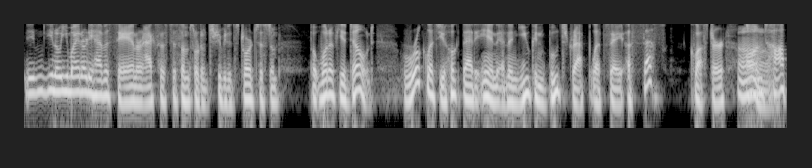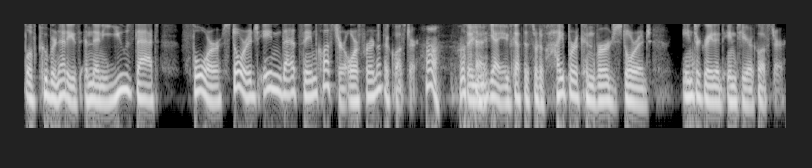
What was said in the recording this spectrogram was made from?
you know, you might already have a SAN or access to some sort of distributed storage system. But what if you don't? Rook lets you hook that in, and then you can bootstrap, let's say, a Ceph cluster on oh. top of Kubernetes and then use that for storage in that same cluster or for another cluster. Huh. So you, yeah, you've got this sort of hyper converged storage integrated into your cluster.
